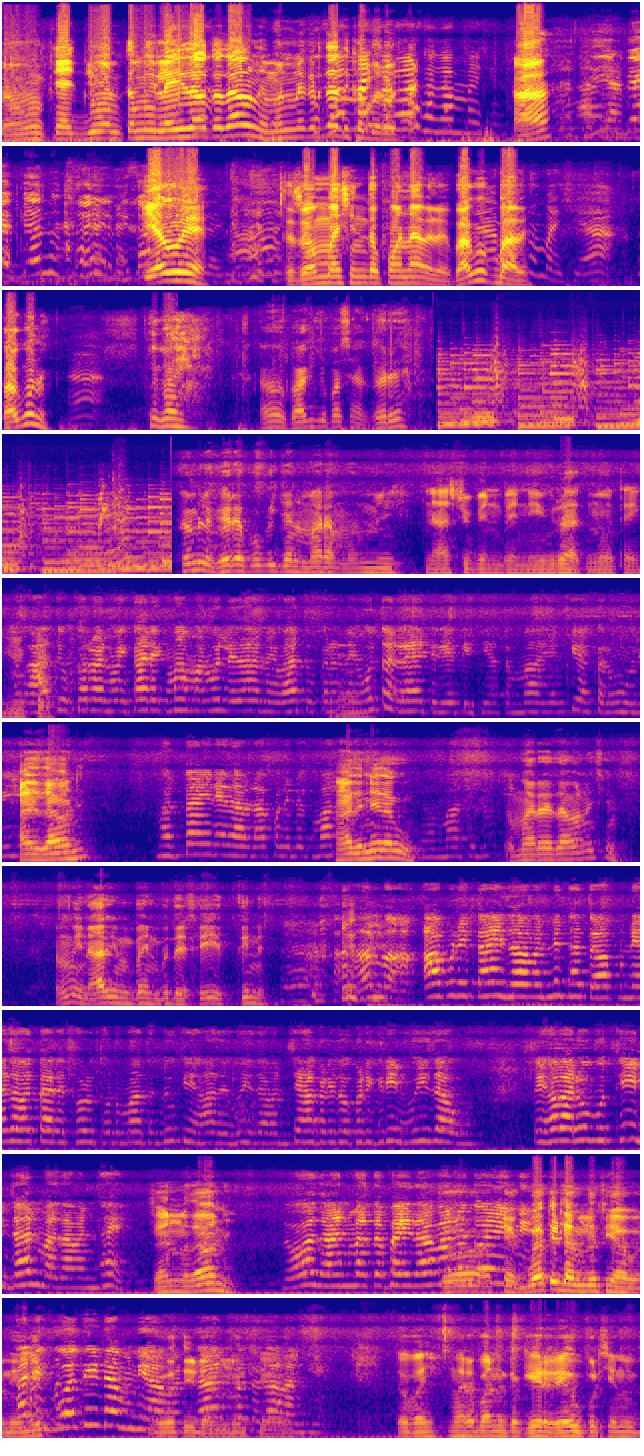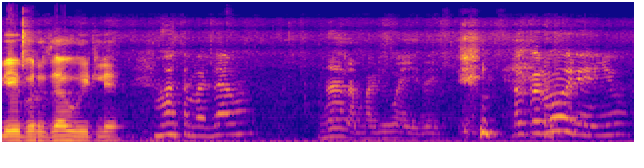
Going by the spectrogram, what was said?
હું ક્યાંય જોવાનું તમે લઈ જાવ તો જાવ ને. મને નકર ત્યાંથી ખબર હોય. હા? એવું હે. તો મશીન તો ફોન આવેલો ભાગુક બાવે ભાગુ ભાગું ને? હા. એ ભાઈ હવે ભાગી પાછા ઘરે. ફેમિલી ઘરે પોગી જાય ને મારા મમ્મી ને આશુબેન ભાઈ નિવરાત ન થાય. કરું વાતો કરવાનું હોય ક્યારેક મામા ઓલે રાને વાતો કરવાની હું તો રાત રહેતી ત્યાં તો માં એમ કે કરું હું રી. આજે જવાનું? મારે તાઈને દાને આપણને બેક માથે આજે નહીં જવું? માથે દુખે. તો મારે જવાનું છે ને? મમ્મી નારીન ભાઈ ને બધા સહી જ ને આપણે કાઈ જવાનું નથી થતું. આપણે અત્યારે થોડું થોડું માથું દુખે. હારે હુઈ જવાનું છે. આગળ તો ઘડી ગ્રીન હુઈ જાવું તો હવાર ઊભું થઈને જાનમાં જવાનું થાય. જાનમાં જાવ ને તો જાનમાં તો ભાઈ જવાનું તો હોય ને. ગોતીડામ નથી આવવાનું ગોતીડામ નહીં આવે, ગોતીડામ નથી આવે. જવાનું. તો ભાઈ મારા બાને તો ઘેર રહેવું પડશે. અમે બે ભરું જાવું એટલે. માથામાં જાવું. ના ના મારી વાય રહી. નકર હું રે, એવું કઈ નહીં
